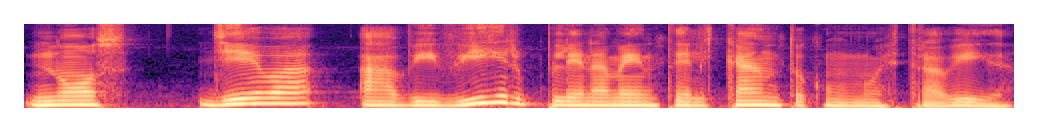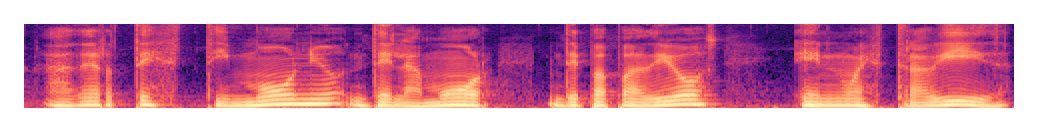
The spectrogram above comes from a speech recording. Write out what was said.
Nos lleva a vivir plenamente el canto con nuestra vida, a dar testimonio del amor de Papá Dios en nuestra vida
